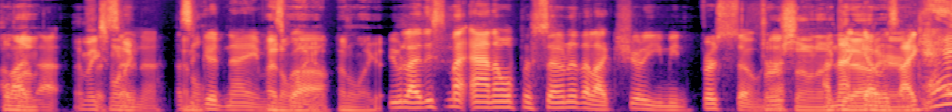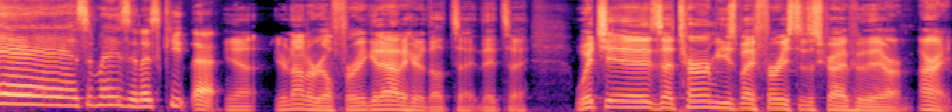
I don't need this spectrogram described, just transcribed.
I Hold like on, that. that makes persona. me want to. That's a good name I don't well. like it. I don't like it. People are like this is my animal persona. They're like, surely you mean persona. Fursona, And get that outta guy was here. like, hey, it's amazing. Let's keep that. Yeah, you're not a real furry. Get out of here. They'll say. They'd say, which is a term used by furries to describe who they are. All right.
